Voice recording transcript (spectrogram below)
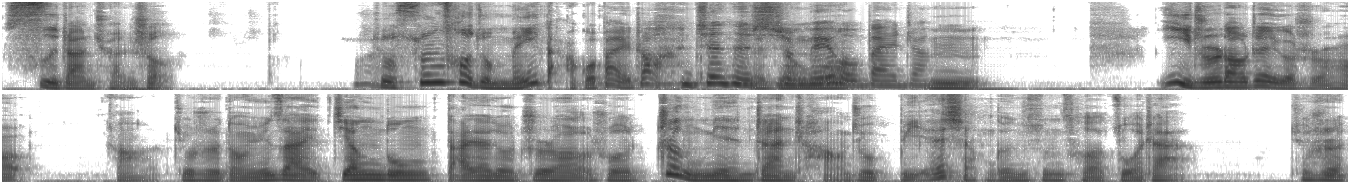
四战全胜。就孙策就没打过败仗，真的是没有败仗。嗯，一直到这个时候啊，就是等于在江东，大家就知道了，说正面战场就别想跟孙策作战，就是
